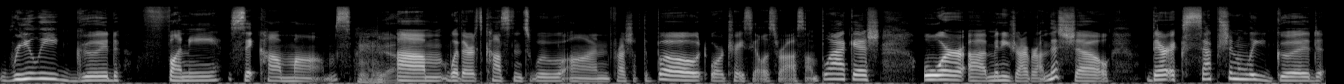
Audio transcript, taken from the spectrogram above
really good funny sitcom moms. Um, whether it's Constance Wu on Fresh Off the Boat or Tracee Ellis Ross on Blackish or uh, Minnie Driver on this show, they're exceptionally good.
